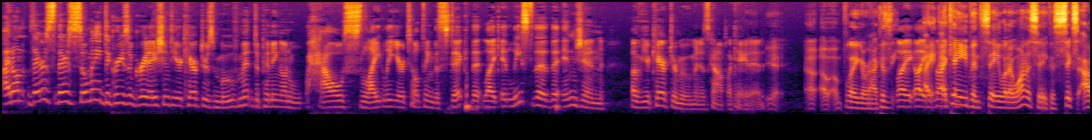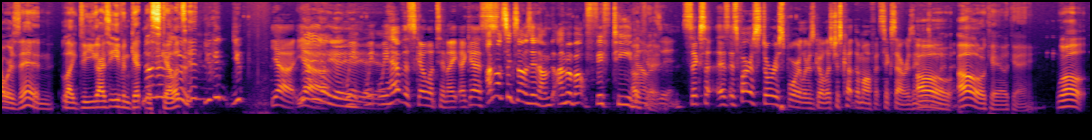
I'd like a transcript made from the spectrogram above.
I don't. There's there's so many degrees of gradation to your character's movement depending on how slightly you're tilting the stick. That like at least the the engine of your character movement is complicated. Yeah, I, I- I'm playing around because Like- like- I, I can't even say what I want to say because six hours in, like, do you guys even get No, the no, no, no. skeleton? You can you. Yeah, yeah, yeah, yeah, we, yeah, we, yeah. we have the skeleton. I, I guess I'm not six hours in. I'm I'm about fifteen Okay. hours in. six. As, as far as story spoilers go, let's just cut them off at six hours in. is what I Oh, oh, okay, okay. Well,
